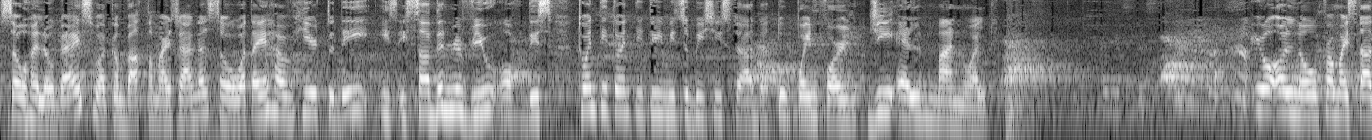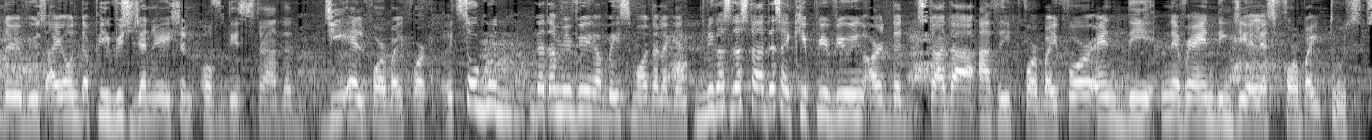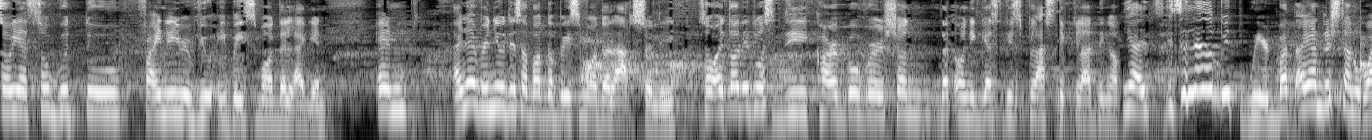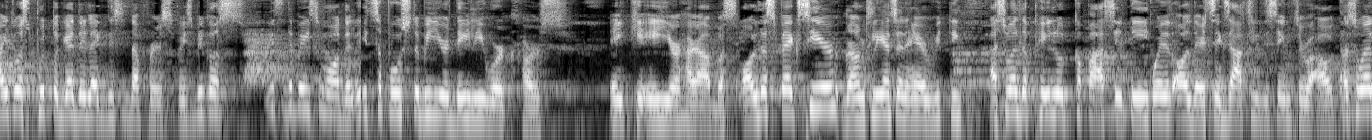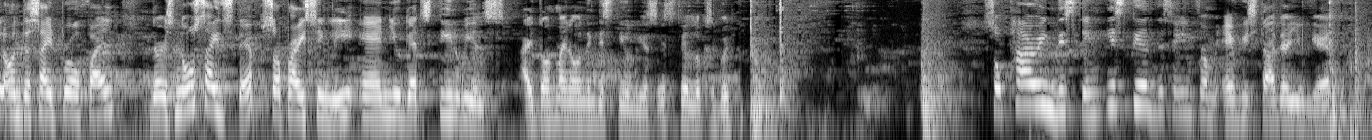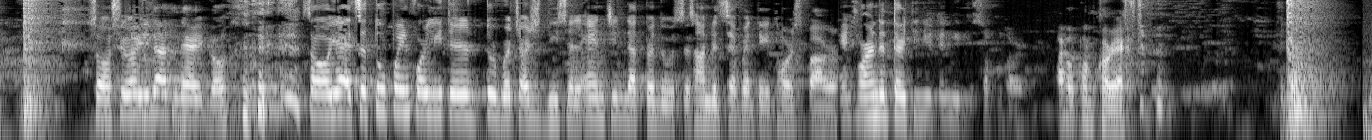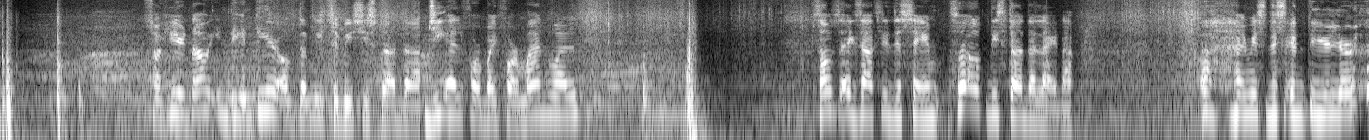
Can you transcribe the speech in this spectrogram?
So hello guys, welcome back to my channel. So what I have here today is a sudden review of this 2023 Mitsubishi Strada 2.4 GL manual. You all know from my Strada reviews, I own the previous generation of this Strada GL 4x4. It's so good that I'm reviewing a base model again because the Stradas I keep reviewing are the Strada Athlete 4x4 and the never-ending GLS 4x2s. So yeah, so good to finally review a base model again. And I never knew this about the base model actually. So I thought it was the cargo version that only gets this plastic cladding up. Yeah, it's, it's a little bit weird, but I understand why it was put together like this in the first place because it's the base model. It's supposed to be your daily workhorse aka your Harabas. All the specs here, ground clearance and everything, as well the payload capacity, put it all there, it's exactly the same throughout. As well on the side profile, there's no side step, surprisingly, and you get steel wheels. I don't mind owning the steel wheels, it still looks good. So powering this thing is still the same from every Strada you get. So you that, there you go. so yeah, it's a 2.4 liter turbocharged diesel engine that produces 178 horsepower and 430 newton meters of torque. I hope I'm correct. so here now in the interior of the Mitsubishi Strada GL 4x4 manual. Sounds exactly the same throughout the Strada lineup. Uh, I miss this interior.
